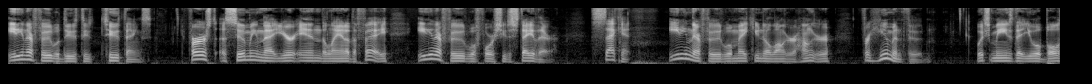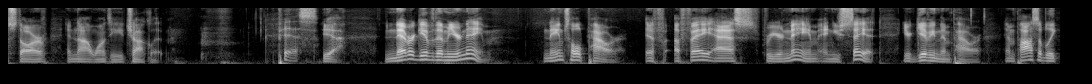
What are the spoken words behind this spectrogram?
Eating their food will do two things. First, assuming that you're in the land of the Fae, eating their food will force you to stay there. Second, eating their food will make you no longer hunger for human food, which means that you will both starve and not want to eat chocolate. Piss. Yeah. Never give them your name. Names hold power. If a Fae asks for your name and you say it, you're giving them power and possibly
